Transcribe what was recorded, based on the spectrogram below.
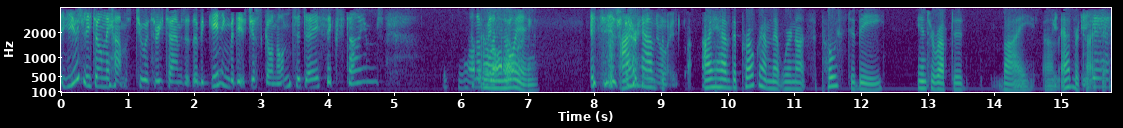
usually it only happens two or three times at the beginning, but it's just gone on today six times. It's And not I'm really at all. sorry. annoying! It is I very have annoying. the I have the program that we're not supposed to be interrupted by um, advertising. Yes.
